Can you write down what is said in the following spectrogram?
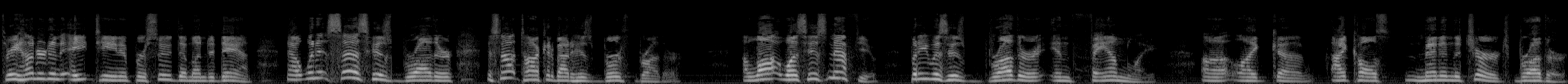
318, and pursued them unto Dan. Now, when it says his brother, it's not talking about his birth brother. Lot was his nephew, but he was his brother in family. Uh, like uh, I call men in the church brother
